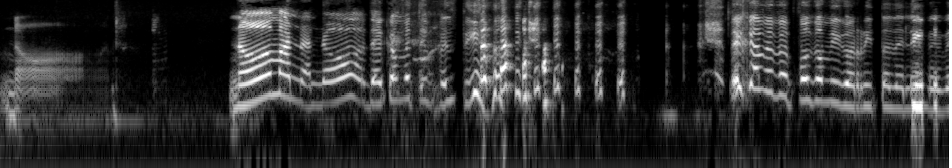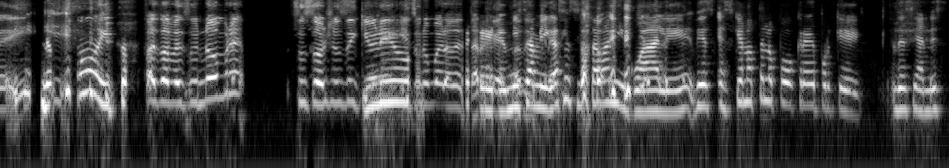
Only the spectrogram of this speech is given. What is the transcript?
No. No, mana, no. Déjame te investigo. Déjame me pongo mi gorrita del Sí. FBI. No, y to- pásame su nombre, su social security No, y su número de tarjeta. eh, mis de amigas crédito. así estaban igual, ¿eh? Es, es que no te lo puedo creer porque decían, es,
